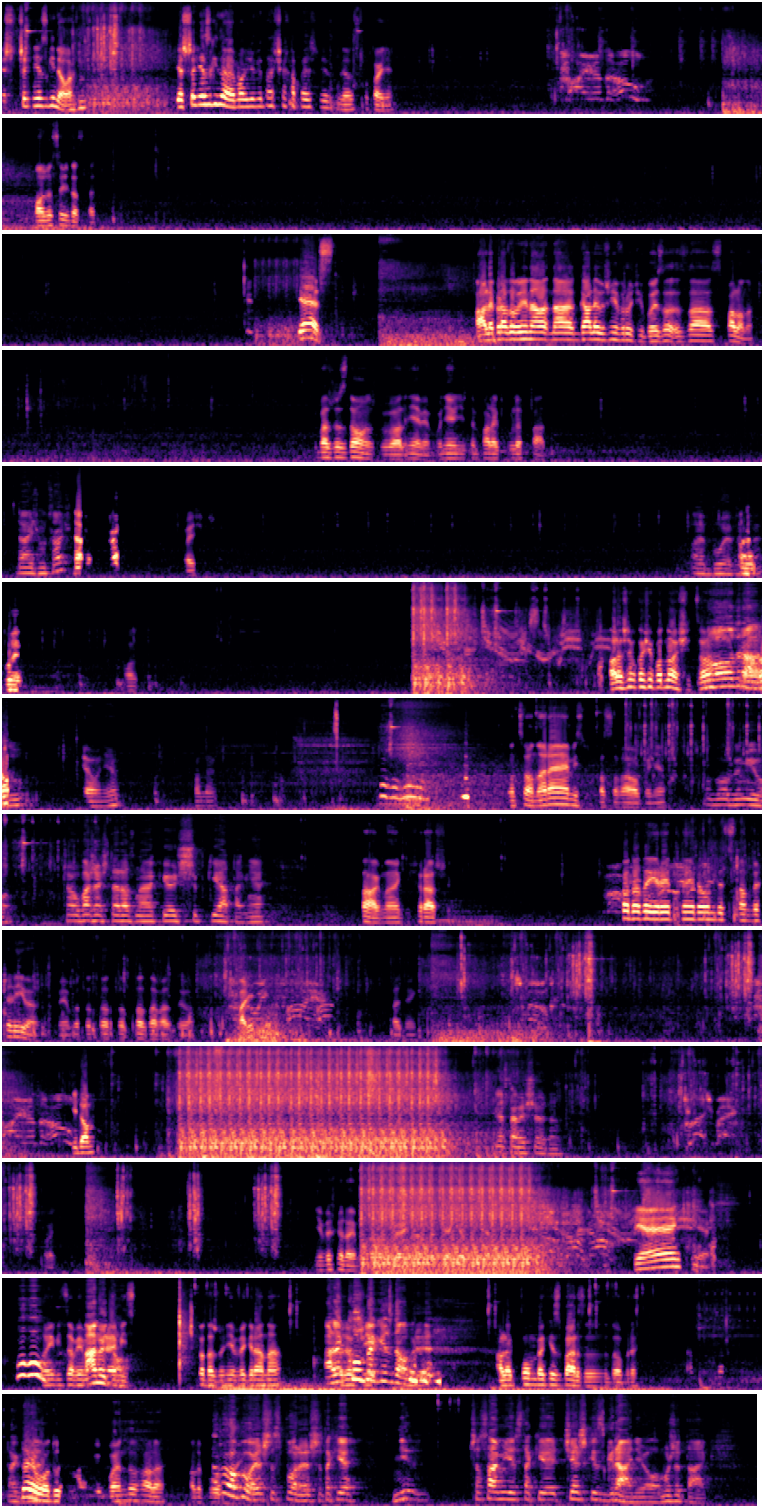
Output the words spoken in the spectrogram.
Jeszcze nie zginąłem. Jeszcze nie zginąłem, mam 19 HP, jeszcze nie zginąłem, spokojnie. Może coś dostać. Jest! Ale prawdopodobnie na, na galę już nie wróci, bo jest za, za spalona. Chyba, że zdążył, ale nie wiem, bo nie wiem, gdzie ten palek w ogóle wpadł. Dałeś mu coś? Boję się, że- Ale były Ale były. Ale szybko się podnosi, co? No od razu. Chciał, nie? Ale... No co, na remis pasowałoby, nie? To byłoby miło. Trzeba uważać teraz na jakiegoś szybki atak, nie? Tak, na jakiś raszyk. Szkoda tej jednej rundy, co tam wychyliłem w sumie, bo to, to, to, to zaważyło. Pali? A, dzięki. Idą. Jest tam jeszcze jeden. Nie wychylaj bo jak nawet jak ja wychylę. Pięknie. No i widzowie, Mamy mamy to. remis. Szkoda, że nie wygrana, Ale kumbek je- jest dobry. Ale kumbek jest bardzo dobry. Także... Było dużo małych błędów, ale, ale było No było, było, jeszcze sporo, jeszcze takie... Nie... Czasami jest takie ciężkie zgranie, o, może tak.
